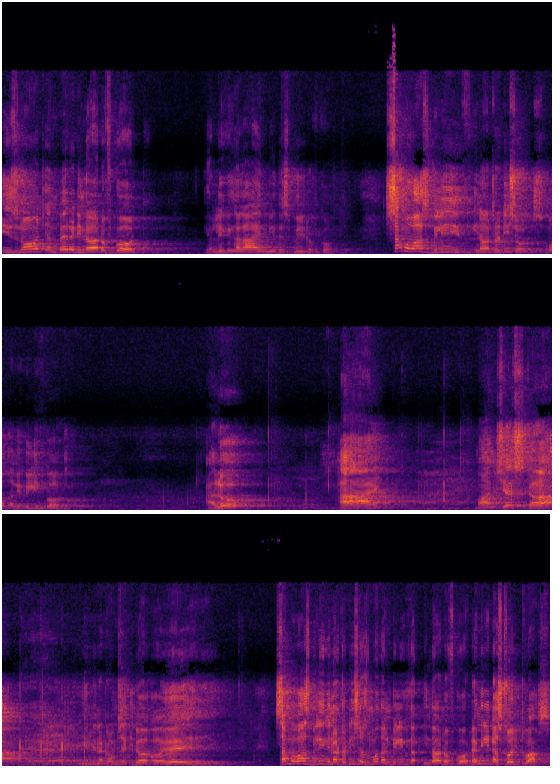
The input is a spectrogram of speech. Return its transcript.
is not embedded in the word of God, you're living a lie and need the Spirit of God. Some of us believe in our traditions more than we believe God. Hello? Hi. Manchester. Hiyo ninatuamsha kidogo. Hey. Some of us believe in our traditions more than believe in the word of God. Let me read a story to us.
